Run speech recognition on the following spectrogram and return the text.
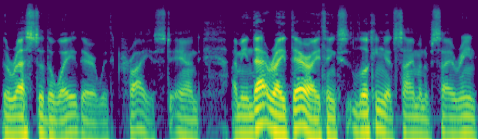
the rest of the way there with Christ. And I mean, that right there, I think, looking at Simon of Cyrene,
